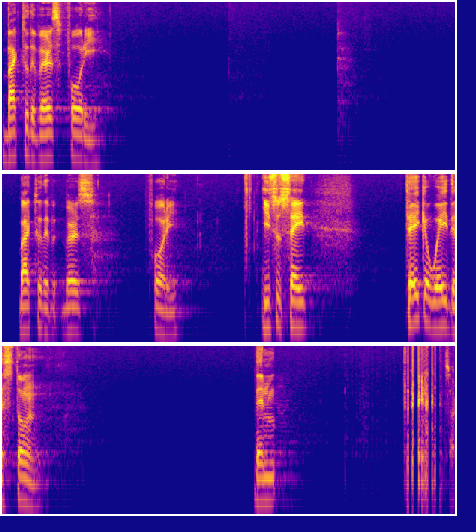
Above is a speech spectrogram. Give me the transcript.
back to the verse 40. Back to the verse 40. Jesus said, Take away the stone. Then, 39, sorry.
